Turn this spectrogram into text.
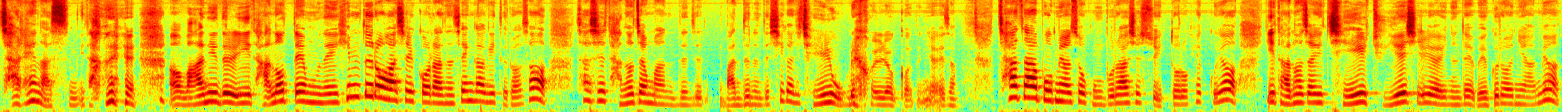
잘 해놨습니다. 네. 어, 많이들 이 단어 때문에 힘들어 하실 거라는 생각이 들어서 사실 단어장 만드는데, 만드는데 시간이 제일 오래 걸렸거든요. 그래서 찾아보면서 공부를 하실 수 있도록 했고요. 이 단어장이 제일 뒤에 실려 있는데 왜 그러냐면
